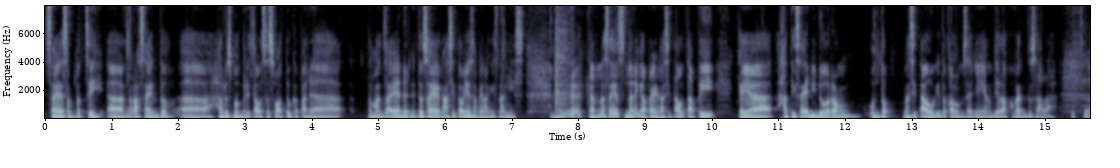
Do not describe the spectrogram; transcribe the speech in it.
Saya sempat sih uh, ngerasain tuh uh, harus memberitahu sesuatu kepada teman saya dan itu saya ngasih taunya sampai nangis-nangis. Hmm. Karena saya sebenarnya nggak pengen ngasih tahu tapi kayak hati saya didorong untuk ngasih tahu gitu kalau misalnya yang dia lakukan itu salah. Betul.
